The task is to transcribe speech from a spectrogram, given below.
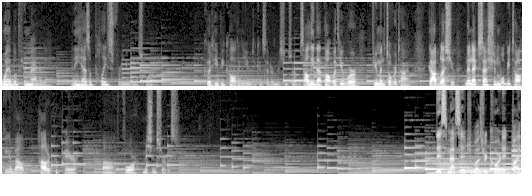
web of humanity, and He has a place for you in this world. Could He be calling you to consider mission service? I'll leave that thought with you. We're a few minutes over time. God bless you. In the next session, we'll be talking about how to prepare uh, for mission service. This message was recorded by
